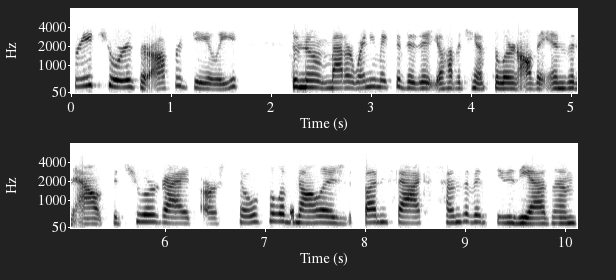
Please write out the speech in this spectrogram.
free tours. They're offered daily. So no matter when you make the visit, you'll have a chance to learn all the ins and outs. The tour guides are so full of knowledge, fun facts, tons of enthusiasm.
